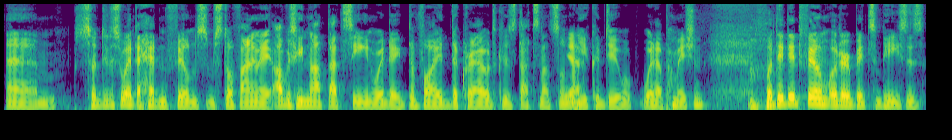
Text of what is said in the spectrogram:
Um, so they just went ahead and filmed some stuff anyway. Obviously, not that scene where they divide the crowd because that's not something Yeah. you could do without permission. but they did film other bits and pieces.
